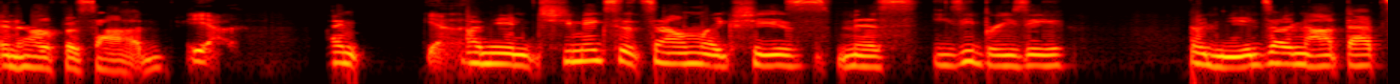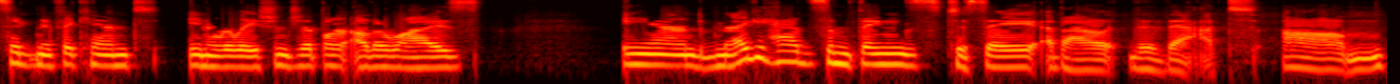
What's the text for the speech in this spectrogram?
in her facade. Yeah. I'm, Yeah. I mean, she makes it sound like she's Miss Easy Breezy. Her needs are not that significant in a relationship or otherwise. And Meg had some things to say about that. Um,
